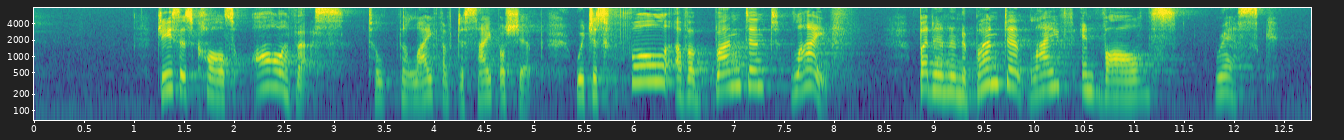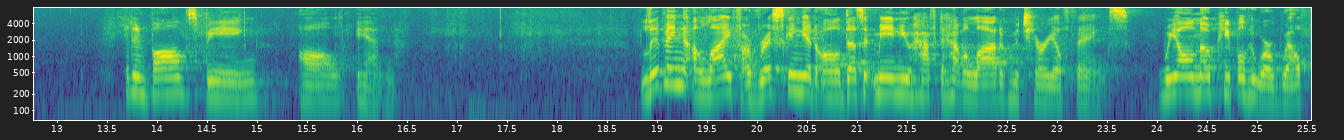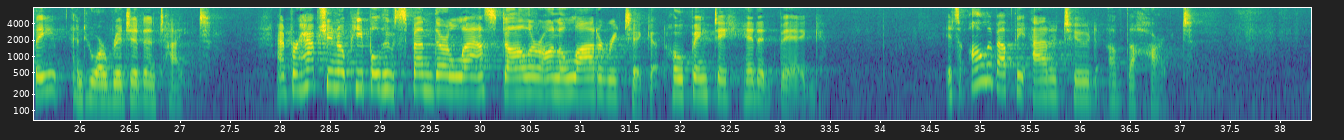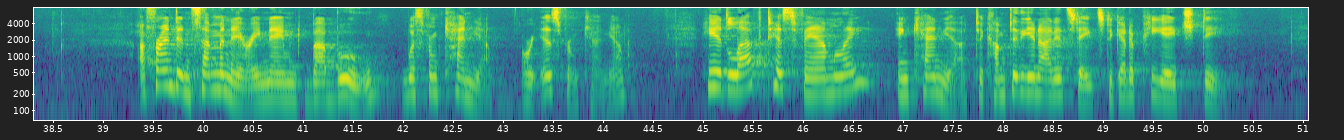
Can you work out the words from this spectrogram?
Jesus calls all of us to the life of discipleship, which is full of abundant life. But an abundant life involves risk, it involves being all in. Living a life of risking it all doesn't mean you have to have a lot of material things. We all know people who are wealthy and who are rigid and tight. And perhaps you know people who spend their last dollar on a lottery ticket, hoping to hit it big. It's all about the attitude of the heart. A friend in seminary named Babu was from Kenya, or is from Kenya. He had left his family in Kenya to come to the United States to get a PhD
